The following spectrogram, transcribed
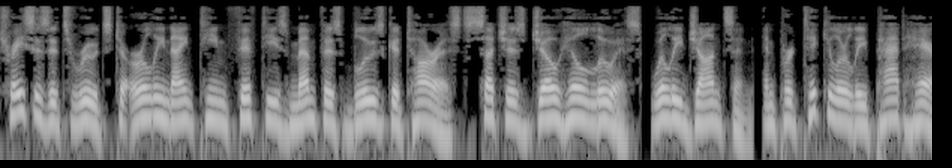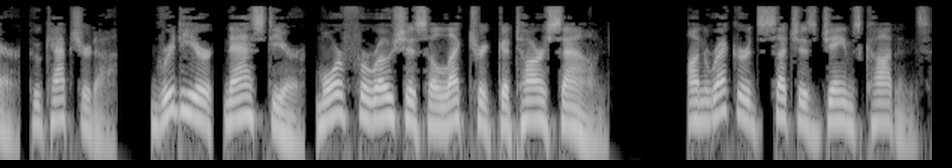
traces its roots to early 1950s Memphis blues guitarists such as Joe Hill Lewis, Willie Johnson, and particularly Pat Hare, who captured a «grittier, nastier, more ferocious electric guitar sound» on records such as James Cotton's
